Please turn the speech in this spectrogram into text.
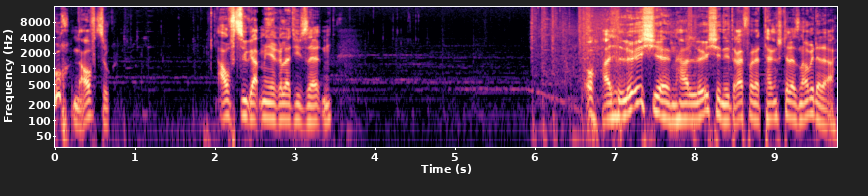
Huch, ein Aufzug. Aufzüge hat man hier relativ selten. Oh, Hallöchen, Hallöchen. Die drei von der Tankstelle sind auch wieder da.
